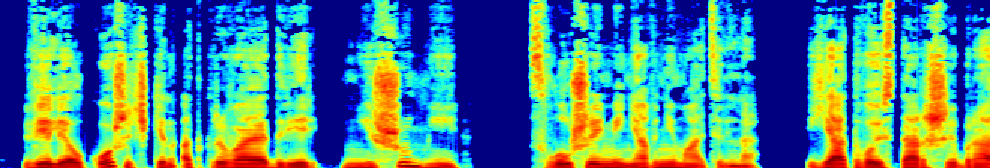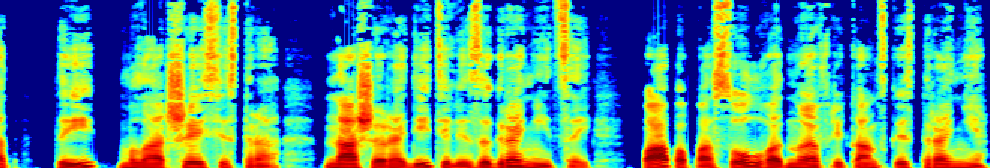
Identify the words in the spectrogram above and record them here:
— велел Кошечкин, открывая дверь, — «не шуми. Слушай меня внимательно. Я твой старший брат, ты — младшая сестра. Наши родители за границей. Папа — посол в одной африканской стране.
